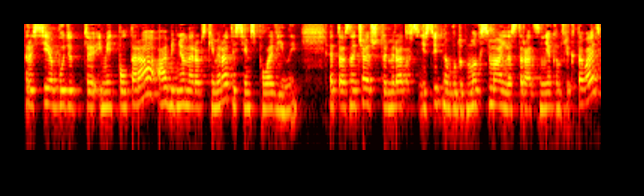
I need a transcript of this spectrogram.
Россия будет иметь полтора, а Объединенные Арабские Эмираты – семь с половиной. Это означает, что эмиратовцы действительно будут максимально стараться не конфликтовать.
